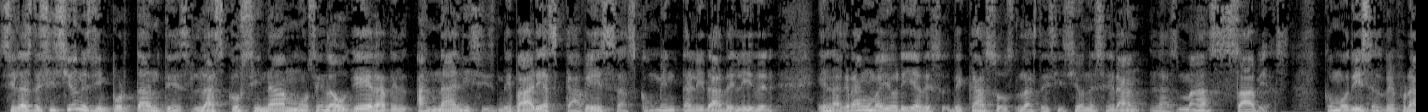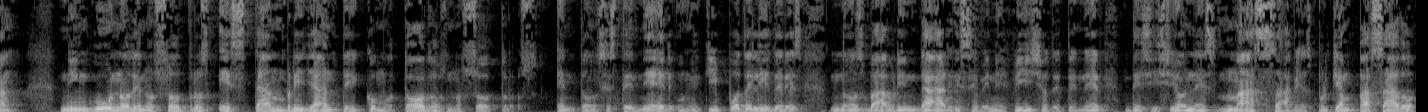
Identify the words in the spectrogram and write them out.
Si las decisiones importantes las cocinamos en la hoguera del análisis de varias cabezas con mentalidad de líder, en la gran mayoría de, de, casos las decisiones serán las más sabias. Como dice el refrán, ninguno de nosotros es tan brillante como todos nosotros. Entonces tener un equipo de líderes nos va a brindar ese beneficio de tener decisiones más sabias porque han pasado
